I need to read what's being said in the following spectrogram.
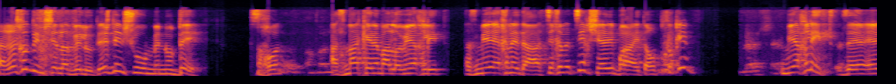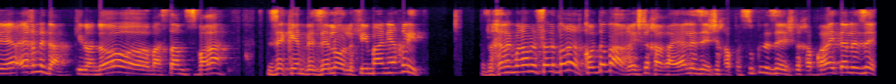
הרי יש לו דין של אבלות, יש דין שהוא מנודה, נכון? אז מה כן אמר לו, מי יחליט? אז מי, איך נדע? צריך, צריך שיהיה ברייתא או פסוקים. מי יחליט? זה, איך נדע? כאילו, אני לא, מה, סתם סברה? זה כן וזה לא, לפי מה אני אחליט? אז לכן הגמרא מנסה לברר כל דבר, יש לך ראיה לזה, יש לך פסוק לזה, יש לך ברייתא לזה.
